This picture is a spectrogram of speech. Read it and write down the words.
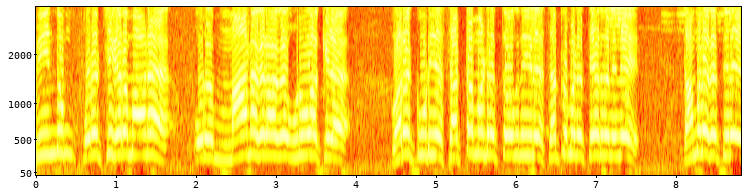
மீண்டும் புரட்சிகரமான ஒரு மாநகராக உருவாக்கிட வரக்கூடிய சட்டமன்ற தொகுதியிலே சட்டமன்ற தேர்தலிலே தமிழகத்திலே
